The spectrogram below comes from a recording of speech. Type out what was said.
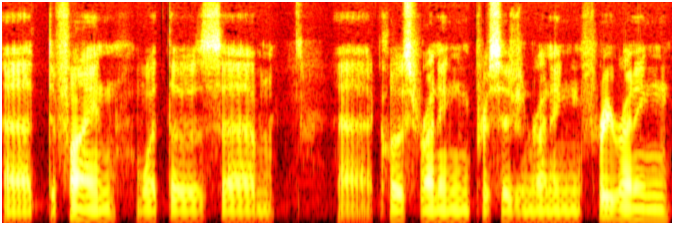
uh, define what those um, uh, close running, precision running, free running,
